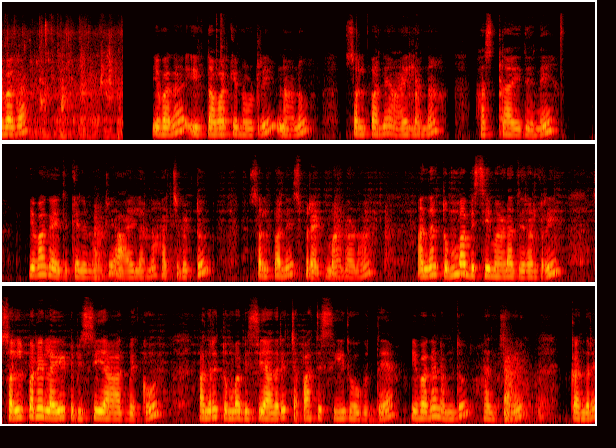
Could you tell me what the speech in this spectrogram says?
ಇವಾಗ ಇವಾಗ ಈ ತವಕ್ಕೆ ನೋಡ್ರಿ, ನಾನು ಸ್ವಲ್ಪನೇ ಆಯಿಲನ್ನು ಹಚ್ತಾ ಇದ್ದೀನಿ. ಇವಾಗ ಇದಕ್ಕೆ ನೋಡಿರಿ, ಆಯಿಲನ್ನು ಹಚ್ಚಿಬಿಟ್ಟು ಸ್ವಲ್ಪನೇ ಸ್ಪ್ರೆಡ್ ಮಾಡೋಣ. ಅಂದರೆ ತುಂಬ ಬಿಸಿ ಮಾಡೋದಿರಲ್ರಿ, ಸ್ವಲ್ಪನೇ ಲೈಟ್ ಬಿಸಿ ಆಗಬೇಕು. ಅಂದರೆ ತುಂಬ ಬಿಸಿ ಆದರೆ ಚಪಾತಿ ಸೀದು ಹೋಗುತ್ತೆ. ಇವಾಗ ನಮ್ಮದು ಹಂಚಿಗೆ ಅಂದರೆ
